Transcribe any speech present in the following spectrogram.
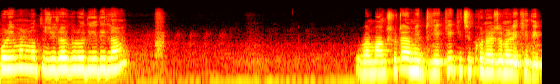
পরিমাণ মতো জিরার গুঁড়ো দিয়ে দিলাম। এবার মাংসটা আমি ঢেকে কিছুক্ষণের জন্য রেখে দিব।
